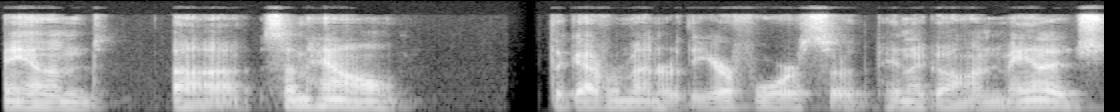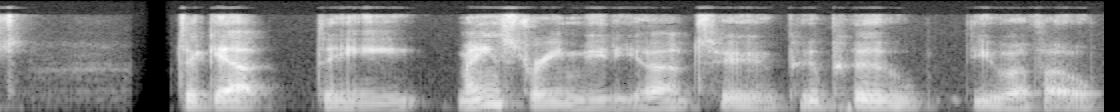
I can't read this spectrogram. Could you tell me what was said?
And uh, somehow the government or the Air Force or the Pentagon managed to get the mainstream media to poo poo the UFO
